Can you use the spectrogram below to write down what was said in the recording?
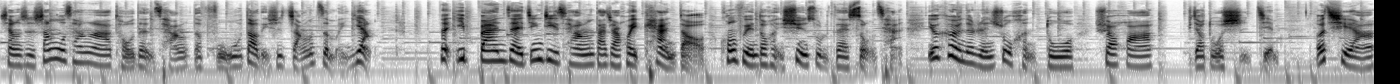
像是商务舱啊、头等舱的服务到底是长怎么样。那一般在经济舱，大家会看到空服员都很迅速的在送餐，因为客人的人数很多，需要花比较多时间，而且啊，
